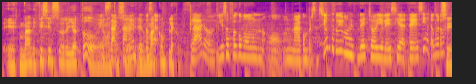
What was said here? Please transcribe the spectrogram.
es más difícil sobrellevar todo. digamos, Exactamente, Entonces, es entonces- más complejo. Claro, y eso fue como un- una conversación que tuvimos. De hecho, yo le decía, te decía, ¿te acuerdas? Sí,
